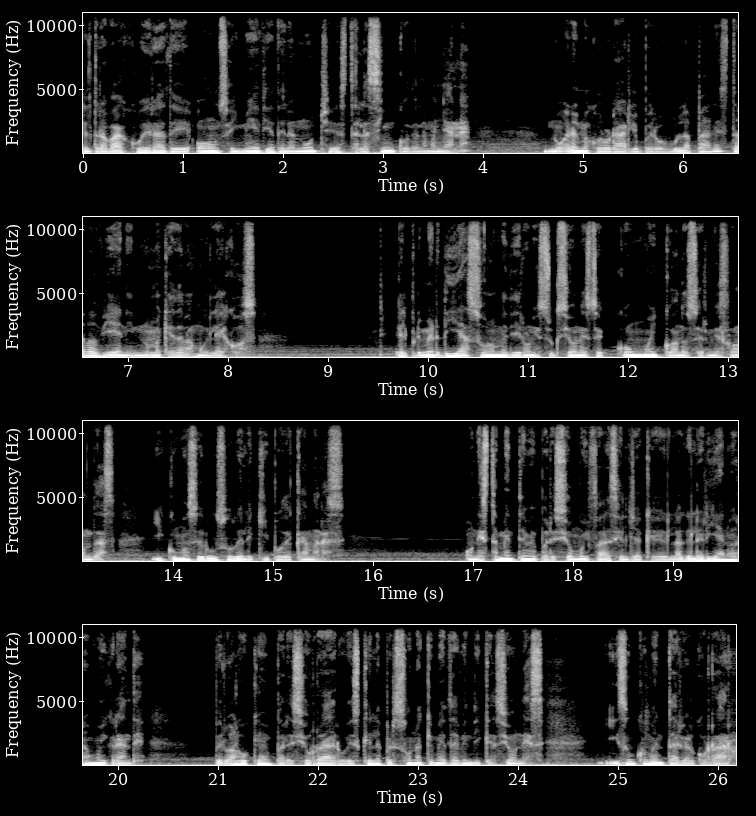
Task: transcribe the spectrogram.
El trabajo era de once y media de la noche hasta las cinco de la mañana. No era el mejor horario, pero la paga estaba bien y no me quedaba muy lejos. El primer día solo me dieron instrucciones de cómo y cuándo hacer mis rondas y cómo hacer uso del equipo de cámaras. Honestamente me pareció muy fácil ya que la galería no era muy grande, pero algo que me pareció raro es que la persona que me daba indicaciones hizo un comentario algo raro.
